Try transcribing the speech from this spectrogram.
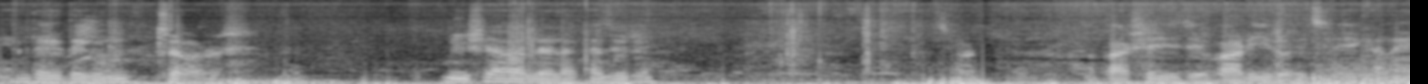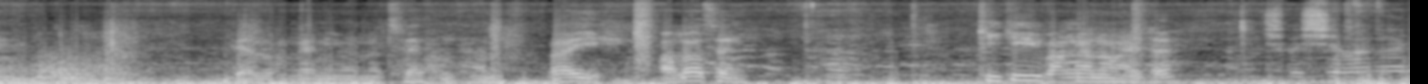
এখান দেখুন চর, বিশাল এলাকা জুড়ে। পাশে যে বাড়ি রয়েছে, এখানে তেল ভাঙানি মনে হচ্ছে ধান ভাই, ভালো আছেন? কি কি ভাঙানো হয় এটা? শস্য ভাঙাই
